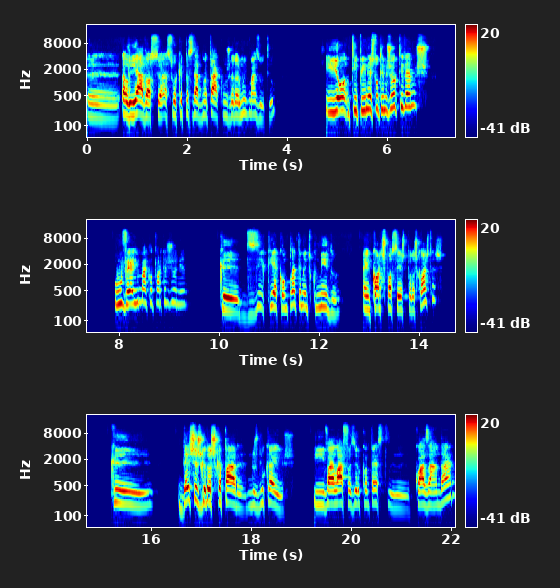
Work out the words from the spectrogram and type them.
eh, aliado sua, à sua capacidade no ataque, um jogador muito mais útil. E, tipo, e neste último jogo tivemos o velho Michael Porter Jr., que, que é completamente comido em cortes para o pelas costas, que deixa jogadores escapar nos bloqueios e vai lá fazer o contest eh, quase a andar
